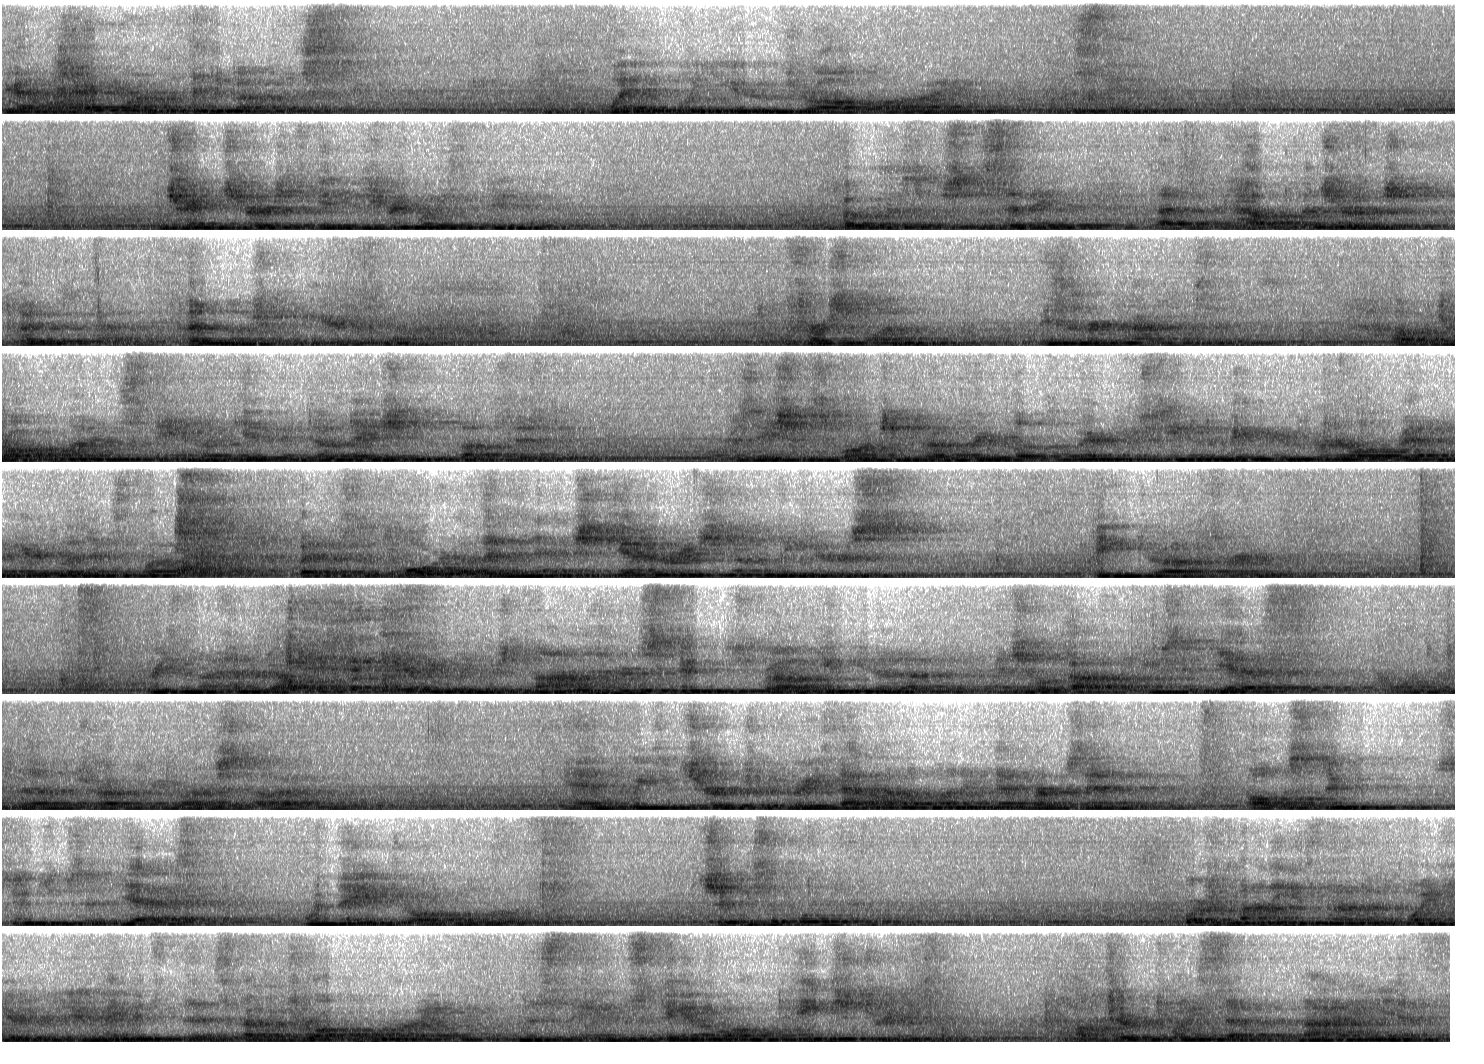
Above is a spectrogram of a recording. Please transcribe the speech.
You got a whole lot to think about this. When will you draw a line in the sand? And train church is giving three ways to do that. Focus specific that help the church put, uh, put in motion what we hear from God. The first one, these are very practical things. I will draw a line in the sand by giving donations of buck fifty. Organizations sponsoring drug-free clubs in America. You've seen it in the paper, you've heard it already, you're here for the next month. But in support of the next generation of leaders being drug-free. Reason $900 here, we believe there's 900 students from Unioto and Chillicothe who said, yes, I want to live a drug-free lifestyle. And we as a church would raise that amount of money, that represent all the students, students who said yes, when they draw the line. Should we support that? Or if money is not the point here for you, maybe it's this. I will draw a line in the sand, stand along Paint Street on October 27th at 9 a.m.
